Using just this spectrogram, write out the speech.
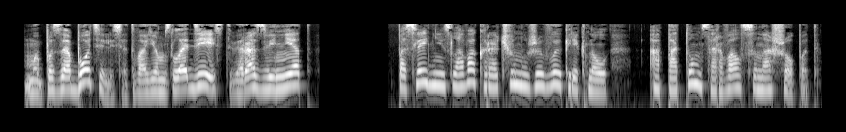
мы позаботились о твоем злодействе, разве нет?» Последние слова Карачун уже выкрикнул, а потом сорвался на шепот.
